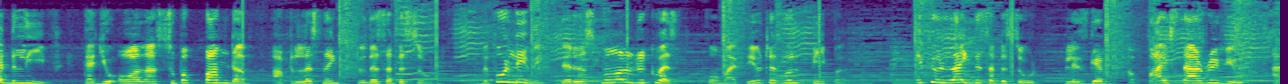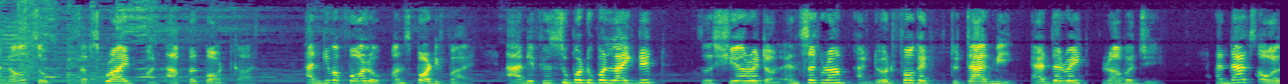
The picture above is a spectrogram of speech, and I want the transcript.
I believe that you all are super pumped up after listening to this episode. Before leaving, there is a small request for my beautiful people. If you like this episode, please give a 5 star review and also subscribe on Apple Podcast and give a follow on Spotify. And if you super duper liked it, so share it on Instagram and don't forget to tag me at the rate Ravaji. And that's all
